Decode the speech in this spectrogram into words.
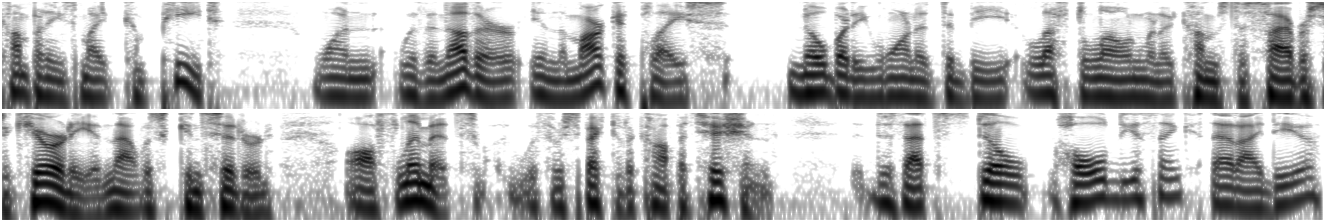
companies might compete one with another in the marketplace, nobody wanted to be left alone when it comes to cybersecurity, and that was considered off limits with respect to the competition. Does that still hold, do you think, that idea?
